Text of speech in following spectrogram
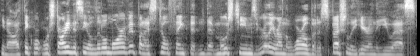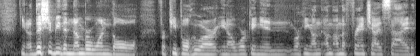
you know, I think we're, we're starting to see a little more of it, but I still think that, that most teams, really around the world, but especially here in the U.S., you know, this should be the number one goal for people who are, you know, working in working on, on, on the franchise side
